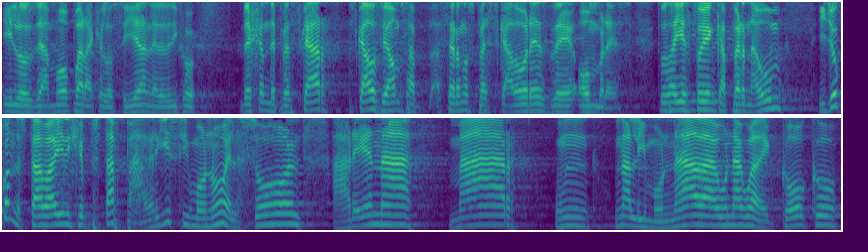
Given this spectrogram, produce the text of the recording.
y los llamó para que los siguieran. Él le dijo, dejen de pescar pescados y vamos a hacernos pescadores de hombres. Entonces ahí estoy en Capernaum y yo cuando estaba ahí dije, pues está padrísimo, ¿no? El sol, arena, mar, una limonada, un agua de coco.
